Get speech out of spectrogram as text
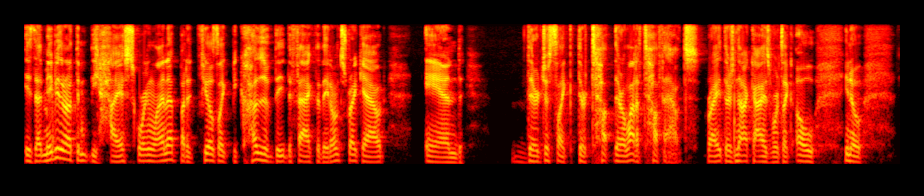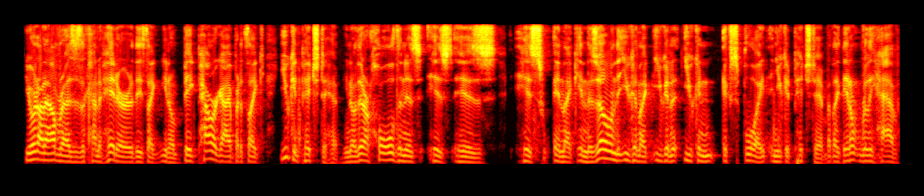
is that maybe they're not the, the highest scoring lineup, but it feels like because of the the fact that they don't strike out and they're just like they're tough. There are a lot of tough outs, right? There's not guys where it's like, oh, you know, Yordan Alvarez is the kind of hitter, these like you know big power guy, but it's like you can pitch to him. You know, there are holes in his his his his in like in the zone that you can like you can you can exploit and you could pitch to him. But like they don't really have.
